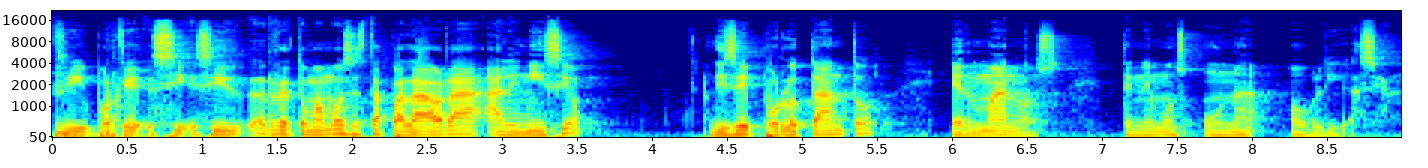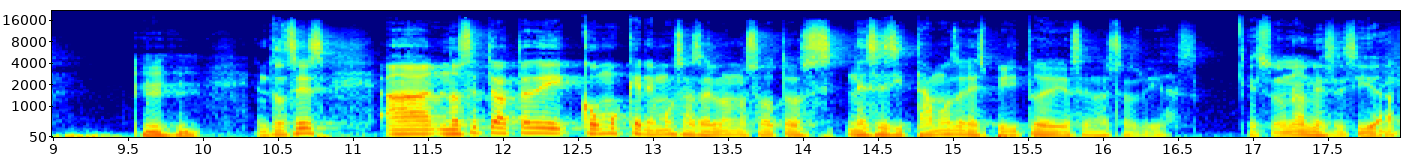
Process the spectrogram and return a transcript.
Sí, porque si, retomamos esta palabra al inicio, dice, por lo tanto, hermanos, tenemos una obligación. Entonces, ah, no se trata de cómo queremos hacerlo nosotros, necesitamos del Espíritu de Dios en nuestras vidas. Es una necesidad.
